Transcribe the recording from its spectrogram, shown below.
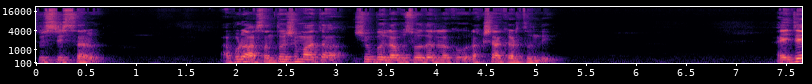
సృష్టిస్తారు. అప్పుడు ఆ సంతోషమాత శుభలభ సోదరులకు రక్ష కడుతుంది. అయితే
